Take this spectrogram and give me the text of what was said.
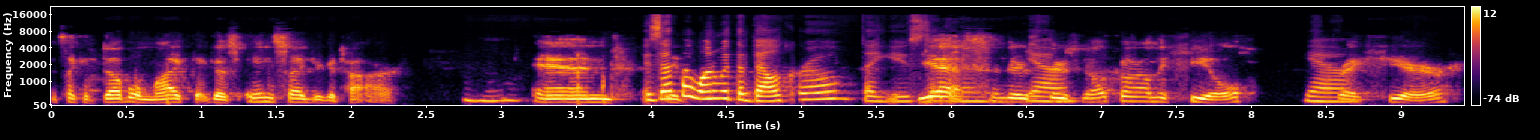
it's like a double mic that goes inside your guitar mm-hmm. and is that it, the one with the velcro that you yes and there's yeah. there's velcro on the heel yeah right here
